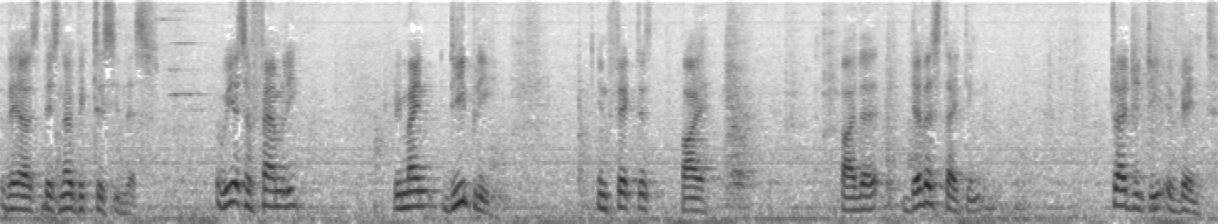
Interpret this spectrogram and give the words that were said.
there's, there's no victors in this. We as a family remain deeply infected by, by the devastating tragedy event.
